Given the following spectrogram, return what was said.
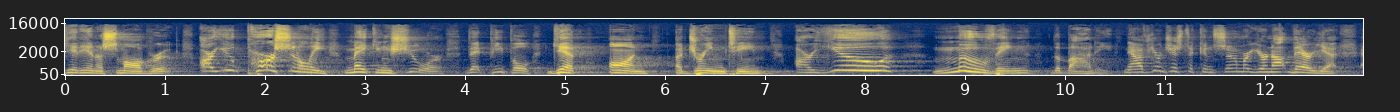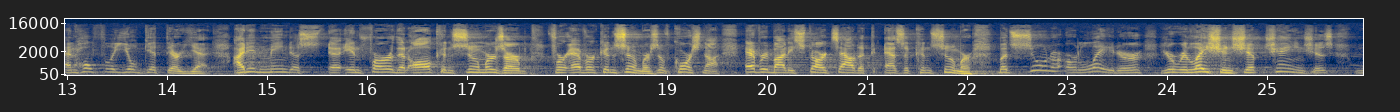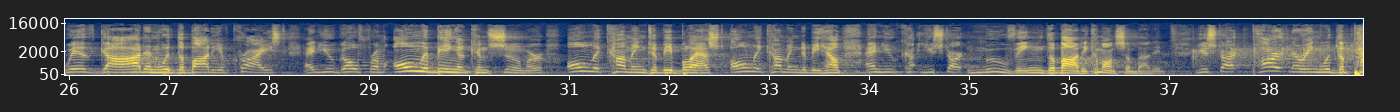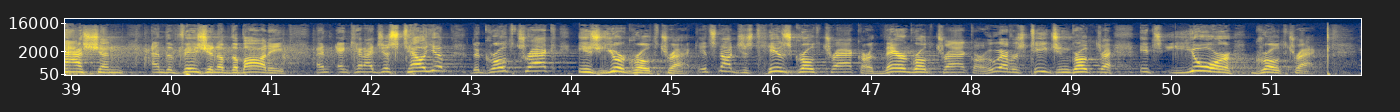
get in a small group? Are you personally making sure that people get on a dream team? Are you moving the body? Now, if you're just a consumer, you're not there yet, and hopefully you'll get there yet. I didn't mean to uh, infer that all consumers are forever consumers. Of course not. Everybody starts out as a consumer, but sooner or later, your relationship changes with God and with the body of Christ, and you go from only being a consumer, only coming to be blessed, only coming to be helped, and you, you start moving the body. Come on, somebody. You start partnering with the passion and the vision of the body. And, and can I just tell you, the growth track is your growth track. It's not just his growth track or their growth track or whoever's teaching growth track. It's your growth track.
